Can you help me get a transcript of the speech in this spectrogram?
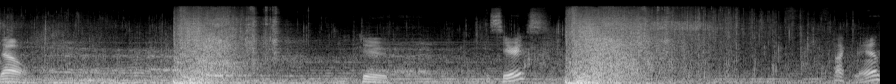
No. Dude. Serious? Fuck, man.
